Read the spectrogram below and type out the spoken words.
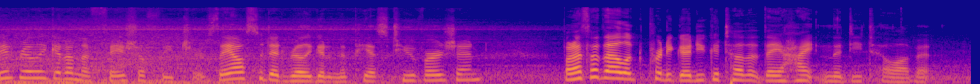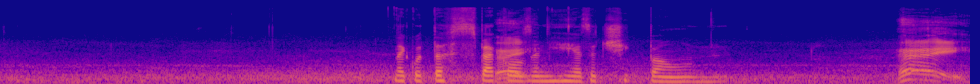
Did really good on the facial features. They also did really good in the PS2 version. But I thought that looked pretty good. You could tell that they heightened the detail of it. Like with the speckles Hey. and he has a cheekbone. Hey!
